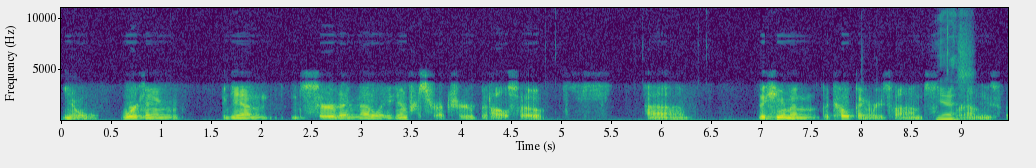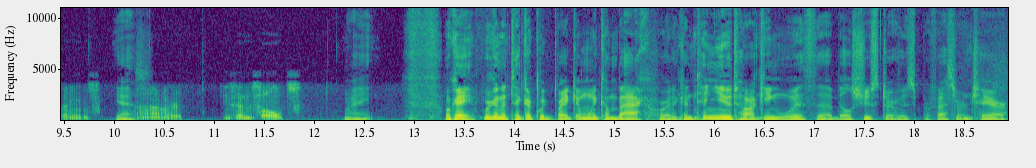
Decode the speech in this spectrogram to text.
you know, working again, serving not only infrastructure but also uh, the human, the coping response yes. around these things, yes, uh, insults. Right. Okay, we're going to take a quick break, and when we come back, we're going to continue talking with uh, Bill Shuster, who's professor and chair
